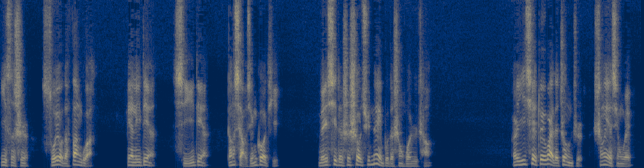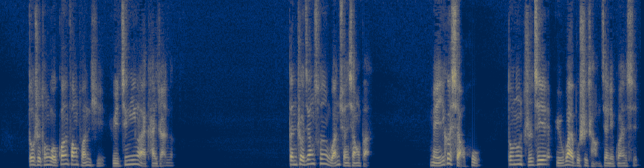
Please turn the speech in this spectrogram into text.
意思是所有的饭馆、便利店、洗衣店等小型个体维系的是社区内部的生活日常，而一切对外的政治、商业行为都是通过官方团体与精英来开展的。但浙江村完全相反，每一个小户都能直接与外部市场建立关系。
